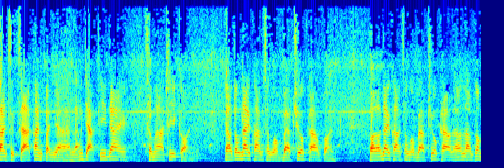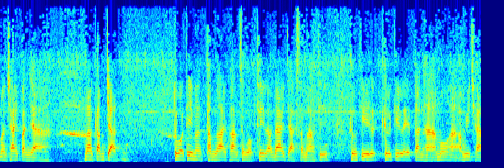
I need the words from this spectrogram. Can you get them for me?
การศึกษาขั้นปัญญาหลังจากที่ได้สมาธิก่อน เราต้องได้ความสงบแบบชั่วคราวก่อนพอเราได้ความสงบแบบชั่วคราวแล้ว เราก็มาใช้ปัญญามากำจัดตัวที่มาทำลายความสงบที่เราได้จากสมาธิ คือกิคือกิเลสตัณหาโมหะอวิชชา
